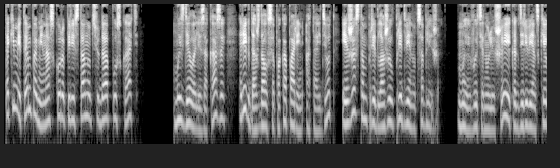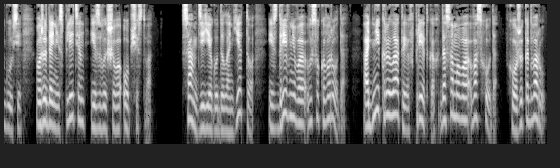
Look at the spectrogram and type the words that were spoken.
Такими темпами нас скоро перестанут сюда пускать. Мы сделали заказы, Рик дождался, пока парень отойдет, и жестом предложил придвинуться ближе. Мы вытянули шеи, как деревенские гуси, в ожидании сплетен из высшего общества. Сам Диего де Ланьетто из древнего высокого рода. Одни крылатые в предках до самого восхода, вхожи ко двору.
